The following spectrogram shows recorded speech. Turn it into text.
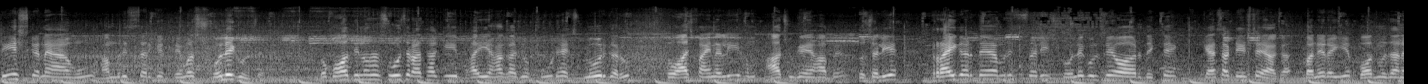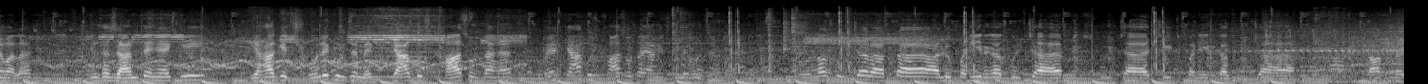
टेस्ट करने आया हूँ अमृतसर के फ़ेमस छोले कुलचे तो बहुत दिनों से सोच रहा था कि भाई यहाँ का जो फ़ूड है एक्सप्लोर करूँ। तो आज फाइनली हम आ चुके हैं यहाँ पे। तो चलिए ट्राई करते हैं अमृतसरी छोले कुलचे और देखते हैं कैसा टेस्ट है यहाँ का। बने रहिए, बहुत मज़ा आने वाला है। इनसे जानते हैं कि यहाँ के छोले कुलचे में क्या कुछ खास होता है। भैया, क्या कुछ खास होता है यहाँ के छोले कुलचे में छोला कुलचा रहता है आलू पनीर का कुलचा है मिक्स कुलचा है चीज़ पनीर का कुलचा है। साथ में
